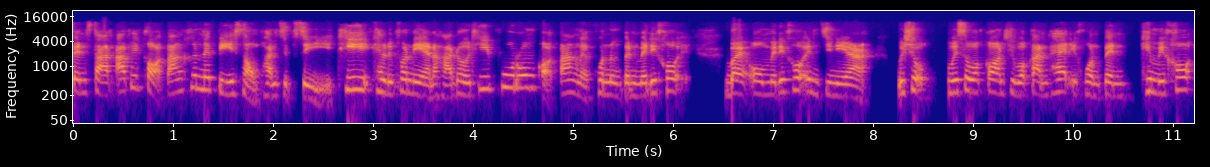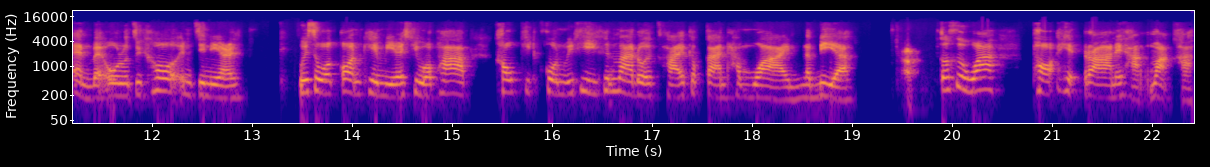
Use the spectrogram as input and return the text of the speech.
เป็นสตาร์ทอัพที่ก่อตั้งขึ้นในปี 2014 ที่แคลิฟอร์เนียนะคะ โดยที่ผู้ร่วมก่อตั้งเนี่ยคนหนึ่งเป็น medical biomedical engineer วิศววิศวกรชีวการแพทย์อีกคนเป็น chemical and biological engineer วิศวกรเคมีและชีวภาพ เขาคิดค้นวิธีขึ้นมาโดยคล้ายกับการทำไวน์และเบียร์ครับก็คือว่า เพาะเห็ดราในถังหมักค่ะ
